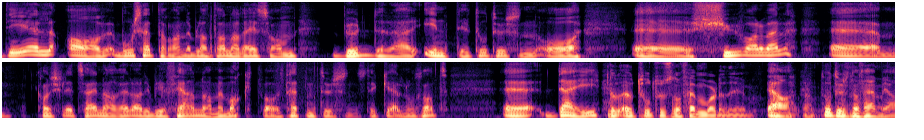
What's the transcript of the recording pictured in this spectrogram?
del av bosetterne, annet de som bodde der inntil 2007, var det vel, kanskje litt seinere, da de blir fjerna med makt, var vel 13 000 stykker eller noe sånt. Eh, de 2005 var det de Ja, 2005, ja.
